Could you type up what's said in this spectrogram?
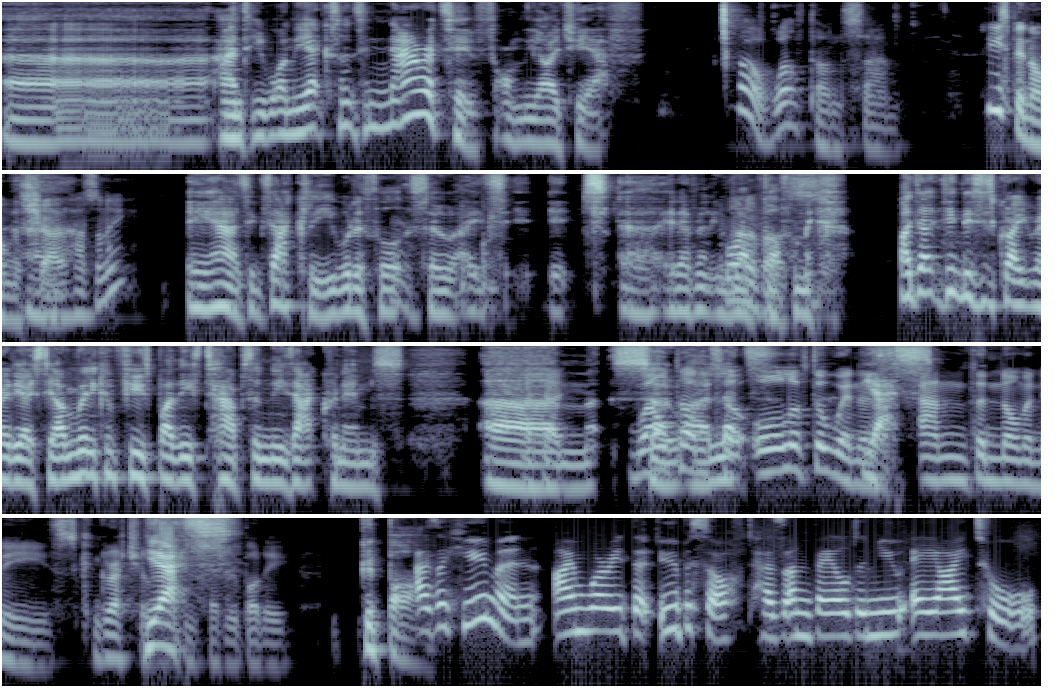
uh, and he won the Excellence in Narrative on the IGF. Oh, well done, Sam. He's been on the Uh, show, hasn't he? He has exactly. You would have thought so. It's it's uh, it evidently One rubbed of off on me. I don't think this is great radio. See, I'm really confused by these tabs and these acronyms. Um, so Well done uh, to let's all of the winners Yes. and the nominees. Congratulations, Yes. everybody. goodbye. As a human, I'm worried that Ubisoft has unveiled a new AI tool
